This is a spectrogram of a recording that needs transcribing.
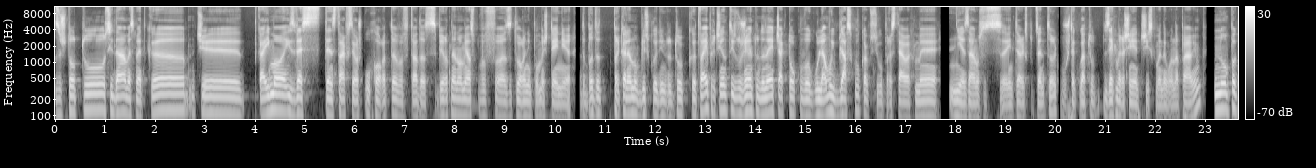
защото си даваме сметка, че така, има известен страх все още у хората в това да се събират на едно място в затворени помещения, да бъдат прекалено близко един до друг. Това е причината изложението да не е чак толкова голямо и блясково, както си го представяхме ние заедно с Интерекспо Център, въобще когато взехме решение, че искаме да го направим. Но пък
